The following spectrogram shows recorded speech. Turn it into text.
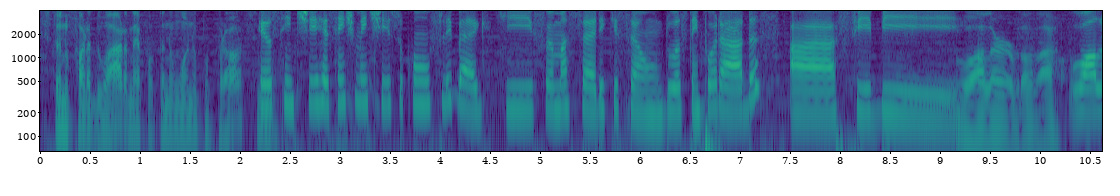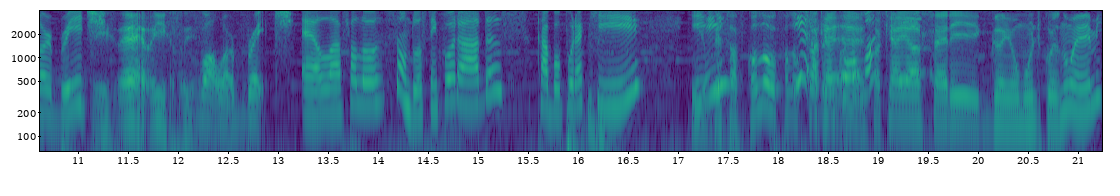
estando fora do ar, né? Faltando um ano pro próximo. Eu senti recentemente isso com o Fleabag, que foi uma série que são duas temporadas. A Phoebe Waller, blá blá. Waller-Bridge. Isso, é, isso, isso. Waller-Bridge. Ela falou, são duas temporadas, acabou por aqui. E, e o pessoal ficou louco, falou E- Só que, Como é, só que aí a série ganhou um monte de coisa no M.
